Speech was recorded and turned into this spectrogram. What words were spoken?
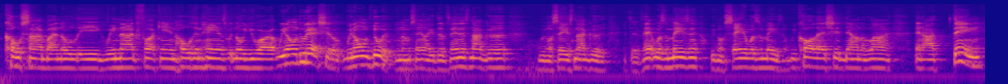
co-signed by no league. We're not fucking holding hands with no URL. We don't do that shit. We don't do it. You know what I'm saying? Like the event is not good, we're gonna say it's not good. If the event was amazing, we're gonna say it was amazing. We call that shit down the line. And our thing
